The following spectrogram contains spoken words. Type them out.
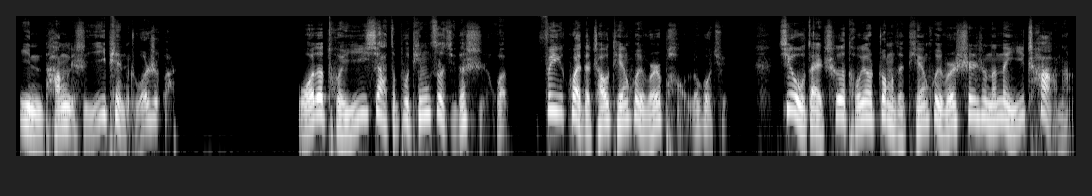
印堂里是一片灼热。我的腿一下子不听自己的使唤，飞快的朝田慧文跑了过去。就在车头要撞在田慧文身上的那一刹那，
